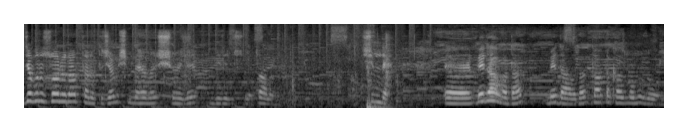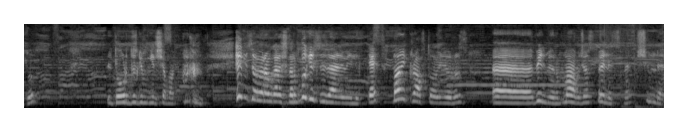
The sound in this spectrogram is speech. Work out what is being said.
Size bunu sonradan tanıtacağım. Şimdi hemen şöyle birinci slotu alalım. Şimdi eee bedavadan bedavadan tahta kazmamız oldu. E, Doğru düzgün bir giriş yapan. Hepinize merhaba arkadaşlar. Bugün sizlerle birlikte Minecraft oynuyoruz. Eee, bilmiyorum ne yapacağız öylesine. Şimdi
